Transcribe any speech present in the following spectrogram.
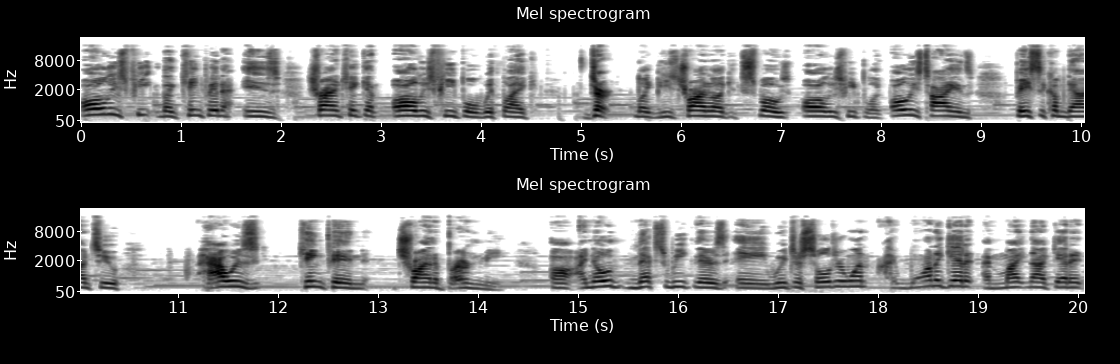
all these people, like Kingpin, is trying to take down all these people with like dirt. Like he's trying to like expose all these people. Like all these tie-ins basically come down to how is Kingpin trying to burn me? Uh, I know next week there's a Winter Soldier one. I want to get it. I might not get it.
